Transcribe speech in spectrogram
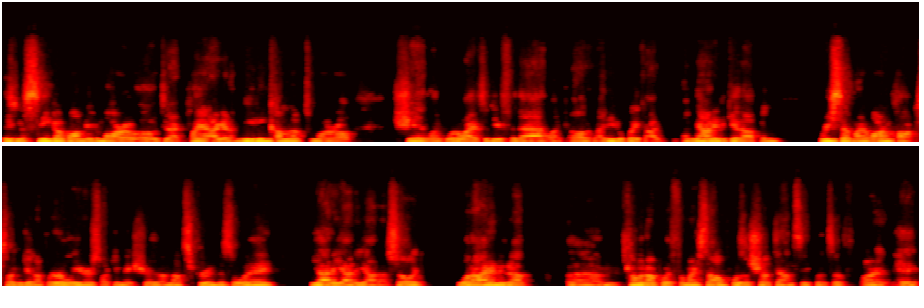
is going to sneak up on me tomorrow? Oh, did I plan? I got a meeting coming up tomorrow. Shit, like what do I have to do for that? Like, oh, I need to wake. I, I now need to get up and reset my alarm clock so I can get up earlier, so I can make sure that I'm not screwing this away. Yada yada yada. So like what I ended up um, coming up with for myself was a shutdown sequence of all right, hey,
